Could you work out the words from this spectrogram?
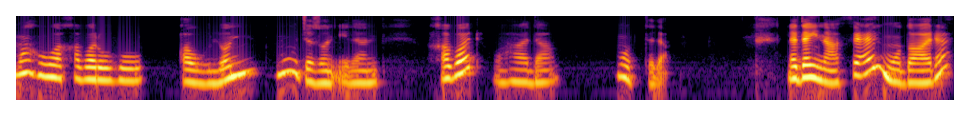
ما هو خبره؟ قول موجز إذا خبر وهذا مبتدأ. لدينا فعل مضارع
